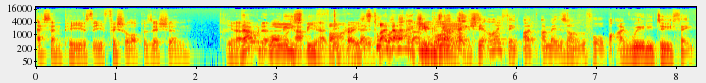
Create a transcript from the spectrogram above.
SNP is the official opposition. You know, That would at what least happen, be you know, fun. crazy. Let's talk Like, about that that, actually. Because that actually, I think I, I made this argument before, but I really do think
